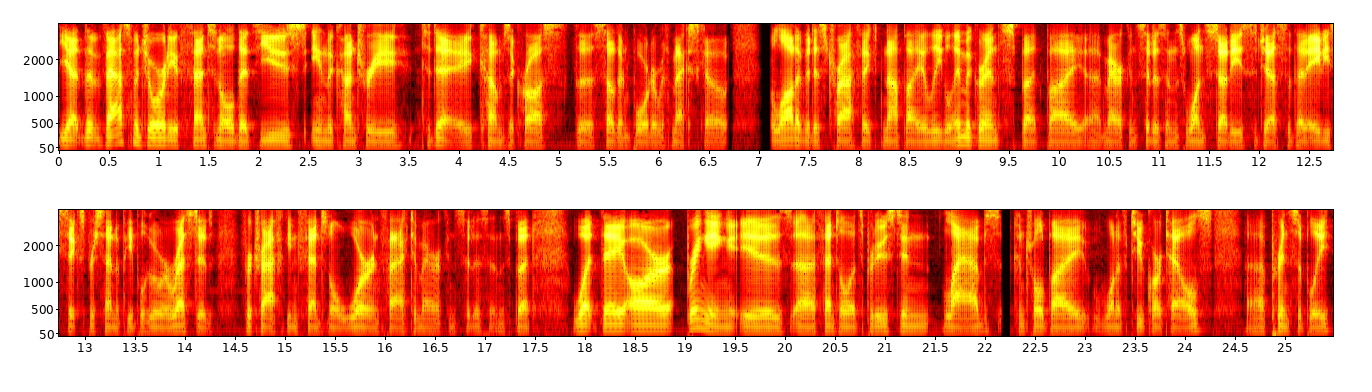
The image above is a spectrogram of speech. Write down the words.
Yeah, the vast majority of fentanyl that's used in the country today comes across the southern border with Mexico. A lot of it is trafficked not by illegal immigrants, but by American citizens. One study suggested that 86% of people who were arrested for trafficking fentanyl were, in fact, American citizens. But what they are bringing is uh, fentanyl that's produced in labs controlled by one of two cartels, uh, principally.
